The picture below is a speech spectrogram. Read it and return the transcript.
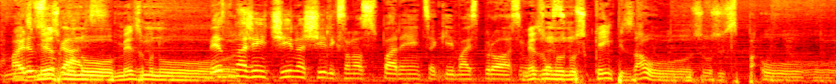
A maioria Mas dos mesmo lugares. no, mesmo no. Mesmo na Argentina, Chile, que são nossos parentes aqui mais próximos. Mesmo assim. no- nos camps lá, os, os- os o-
